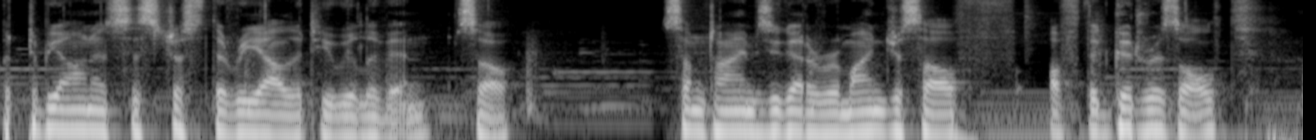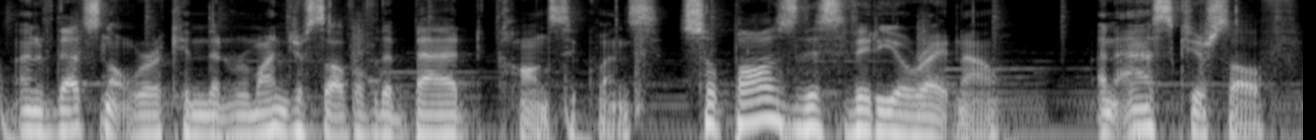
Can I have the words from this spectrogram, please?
But to be honest, it's just the reality we live in. So sometimes you gotta remind yourself of the good result and if that's not working then remind yourself of the bad consequence. So pause this video right now and ask yourself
